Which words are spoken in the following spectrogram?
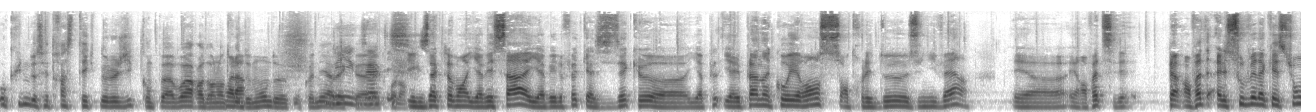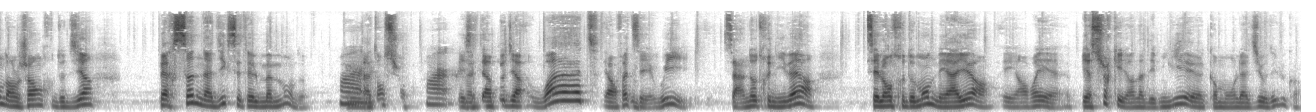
aucune de ces traces technologiques qu'on peut avoir dans l'entre-deux-mondes voilà. qu'on connaît oui, avec, exact. avec Roland. Exactement. Il y avait ça, et il y avait le fait qu'elle disait qu'il euh, y, avait plein d'incohérences entre les deux univers. Et, euh, et en, fait, en fait, elle soulevait la question dans le genre de dire personne n'a dit que c'était le même monde. Ouais. Attention. Ouais. Et c'était un peu dire what? Et en fait, c'est oui, c'est un autre univers. C'est l'entre-deux mondes, mais ailleurs. Et en vrai, bien sûr qu'il y en a des milliers, euh, comme on l'a dit au début. Quoi.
